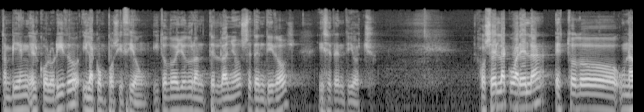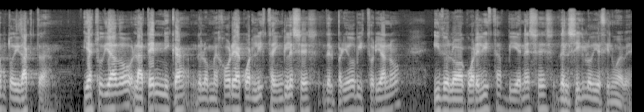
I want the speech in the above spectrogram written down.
también el colorido y la composición, y todo ello durante el año 72 y 78. José la acuarela es todo un autodidacta y ha estudiado la técnica de los mejores acuarelistas ingleses del periodo victoriano y de los acuarelistas vieneses del siglo XIX.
